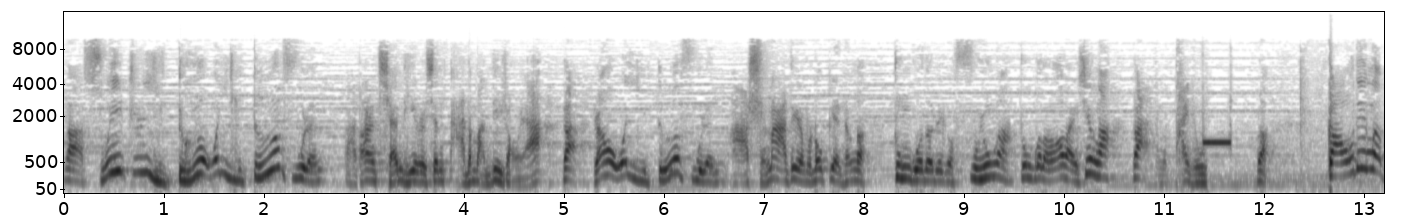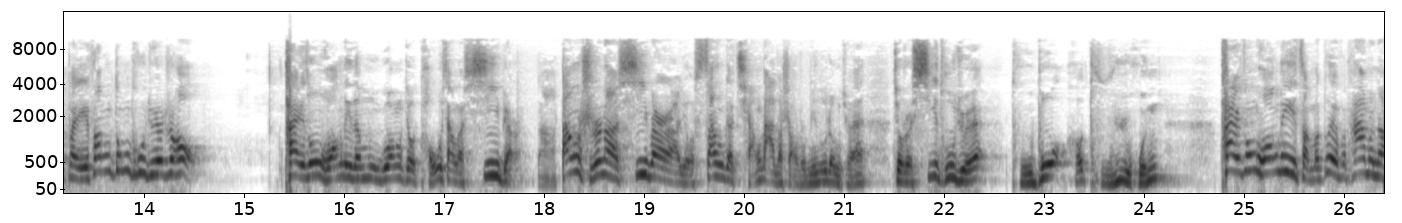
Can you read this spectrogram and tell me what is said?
啊，随之以德，我以德服人啊！当然，前提是先打得满地找牙，是吧？然后我以德服人啊，使那地方都变成了中国的这个附庸啊，中国的老百姓啊，是吧？太牛，是吧？搞定了北方东突厥之后，太宗皇帝的目光就投向了西边啊。当时呢，西边啊有三个强大的少数民族政权，就是西突厥、吐蕃和吐谷浑。太宗皇帝怎么对付他们呢？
